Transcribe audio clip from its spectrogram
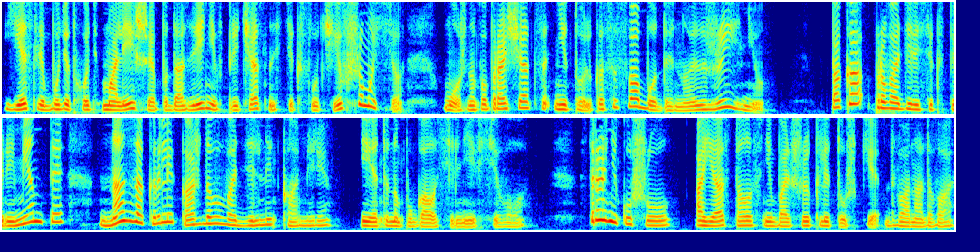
Если будет хоть малейшее подозрение в причастности к случившемуся, можно попрощаться не только со свободой, но и с жизнью. Пока проводились эксперименты, нас закрыли каждого в отдельной камере. И это напугало сильнее всего. Стражник ушел, а я осталась в небольшой клетушке 2 на 2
